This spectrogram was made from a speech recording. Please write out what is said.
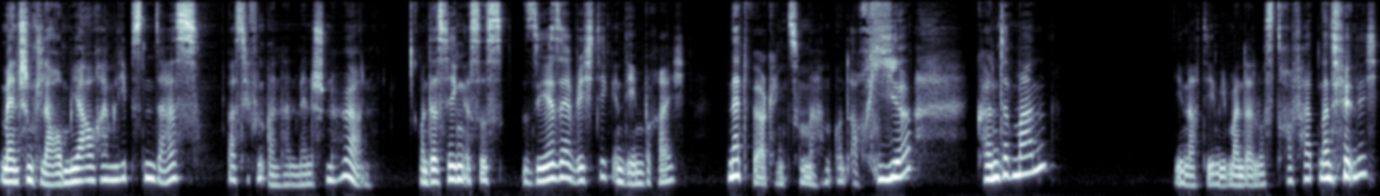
Menschen glauben ja auch am liebsten das, was sie von anderen Menschen hören. Und deswegen ist es sehr, sehr wichtig, in dem Bereich Networking zu machen. Und auch hier könnte man, je nachdem, wie man da Lust drauf hat natürlich,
